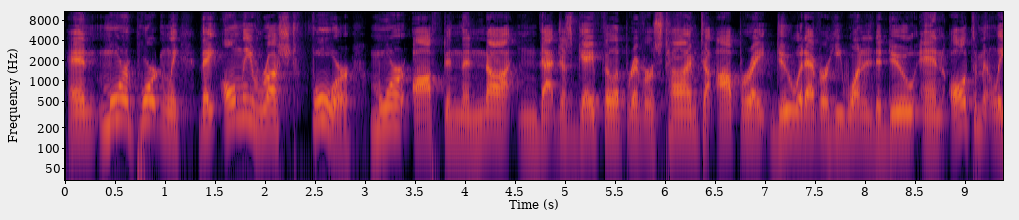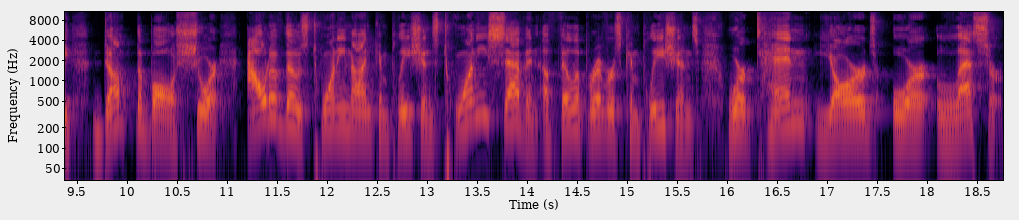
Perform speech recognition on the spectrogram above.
And more importantly, they only rushed four more often than not, and that just gave Philip Rivers time to operate, do whatever he wanted to do, and ultimately dump the ball short. Out of those 29 completions, 27 of Philip Rivers' completions were 10 yards or lesser.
